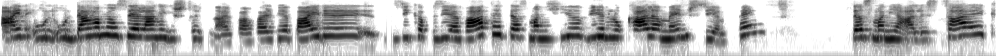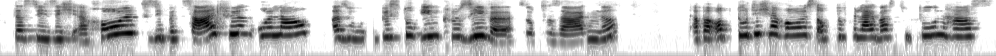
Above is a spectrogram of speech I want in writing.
ein, und, und da haben wir uns sehr lange gestritten einfach, weil wir beide, sie, sie erwartet, dass man hier wie ein lokaler Mensch sie empfängt, dass man ihr alles zeigt, dass sie sich erholt, sie bezahlt für einen Urlaub, also bist du inklusive sozusagen, ne? Aber ob du dich erholst, ob du vielleicht was zu tun hast,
